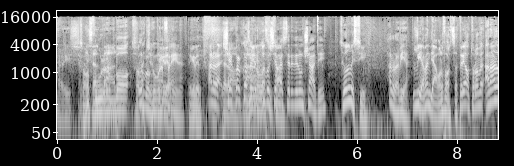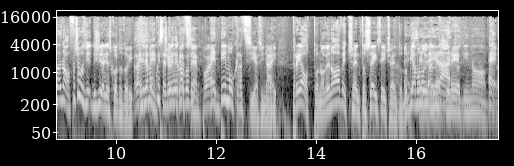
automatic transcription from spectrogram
Bravissimo. sono furbo sono Furbo come una faena. te credo. Allora, Però, c'è qualcosa per non cui possiamo essere denunciati? secondo me sì Allora via. Via, mandiamolo, forza. 389. Ah, no, no, facciamo decidere agli ascoltatori. È Rapidamente, questa è democrazia. poco tempo, eh? È democrazia, signori. Dai. 3899 106 600. Vabbè, Dobbiamo se noi lei ha mandare. detto di no, eh,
